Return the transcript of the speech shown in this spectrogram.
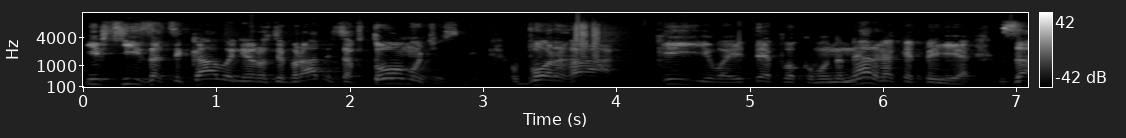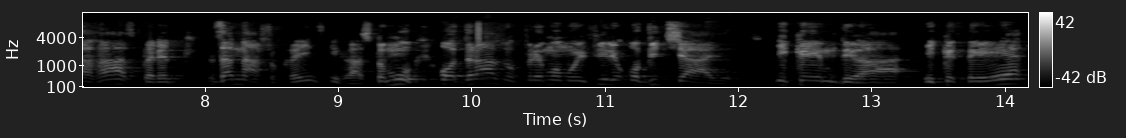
і всі зацікавлені розібратися, в тому числі в боргах. Києва і теплокомуненерго КТЕ за газ перед за наш український газ. Тому одразу в прямому ефірі обіцяю і КМДА, і КТЕ,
